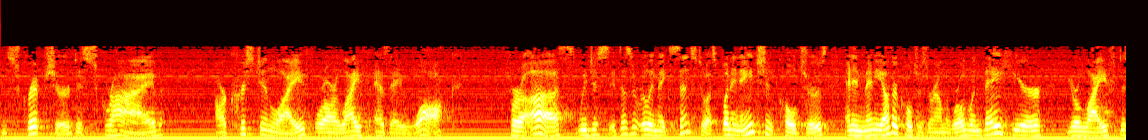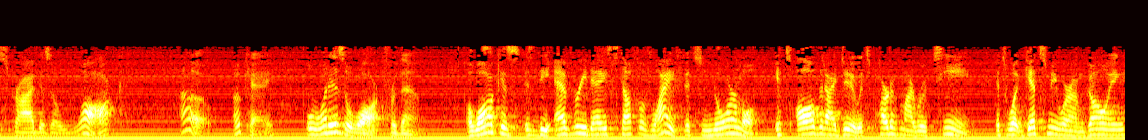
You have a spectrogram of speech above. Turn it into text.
in Scripture describe our Christian life or our life as a walk, for us, we just it doesn't really make sense to us. But in ancient cultures and in many other cultures around the world, when they hear your life described as a walk, oh, okay. Well, what is a walk for them? A walk is, is the everyday stuff of life. It's normal. It's all that I do. It's part of my routine. It's what gets me where I'm going.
